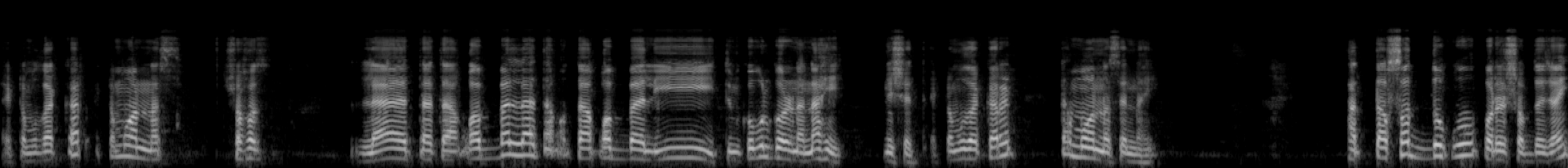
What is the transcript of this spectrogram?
একটা মুজাক্কার একটা মুয়ান্নাস, সহজ লা তাতাকাব্বাল লা তাতাকাব্বালি তুমি কবুল করে না, নাহি, নিষেধ। একটা মুজাক্কারের একটা মুয়ান্নাসের নাহি। আর তাসাদ্দুকু পরের শব্দে যাই,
